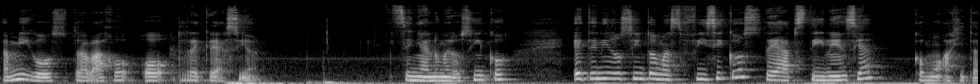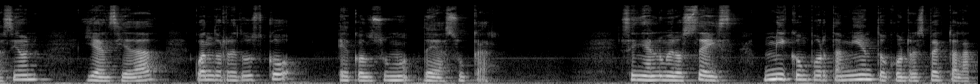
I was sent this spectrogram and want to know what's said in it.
amigos, trabajo o recreación. Señal número 5. He tenido síntomas físicos de abstinencia como agitación y ansiedad cuando reduzco el consumo de azúcar. Señal número 6. Mi comportamiento con respecto a la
